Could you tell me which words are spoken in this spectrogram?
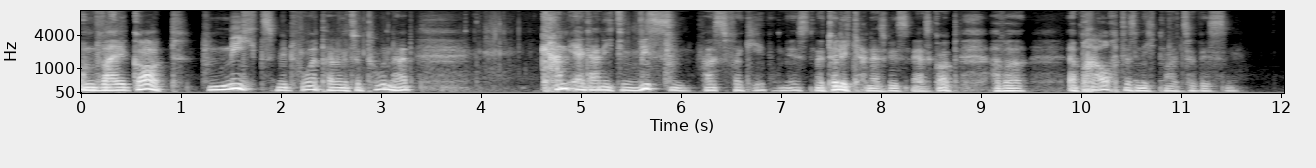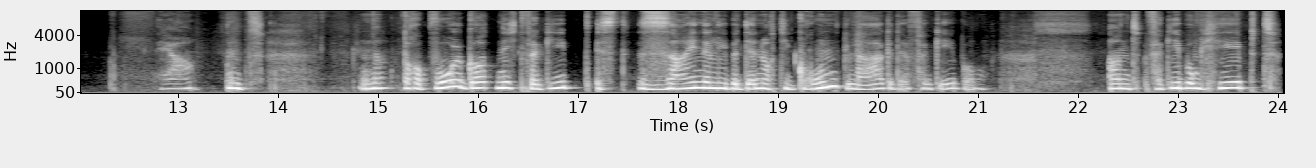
Und weil Gott nichts mit Verurteilung zu tun hat, kann er gar nicht wissen, was Vergebung ist. Natürlich kann er es wissen, er ist Gott, aber er braucht es nicht mal zu wissen. Ja, und Ne? Doch obwohl Gott nicht vergibt, ist seine Liebe dennoch die Grundlage der Vergebung. Und Vergebung hebt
